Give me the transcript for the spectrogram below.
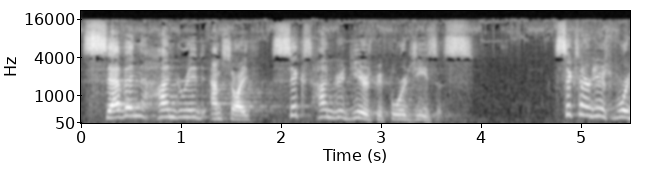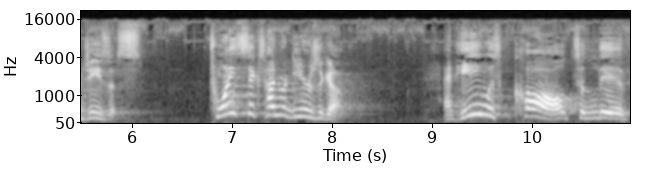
700, I'm sorry, 600 years before Jesus. 600 years before Jesus. 2,600 years ago. And he was called to live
